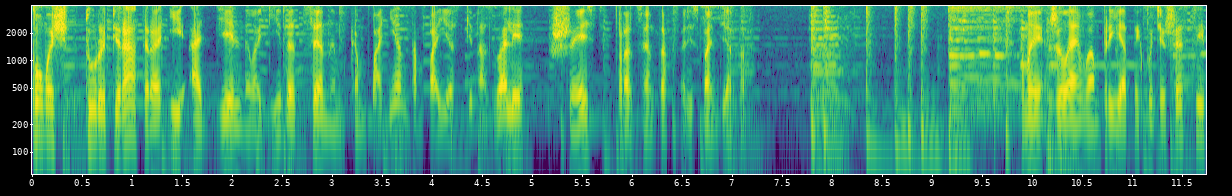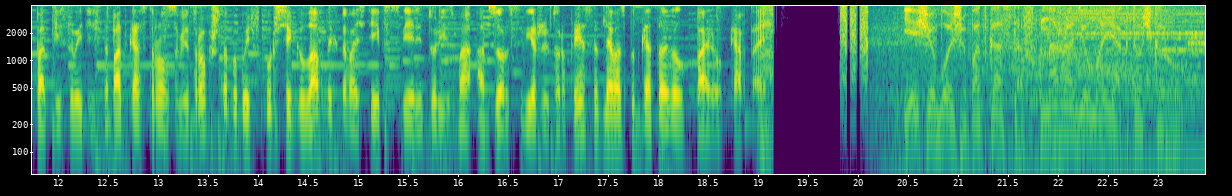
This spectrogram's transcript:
Помощь туроператора и отдельного гида ценным компонентом поездки назвали 6% респондентов. Мы желаем вам приятных путешествий. Подписывайтесь на подкаст «Роза ветров», чтобы быть в курсе главных новостей в сфере туризма. Обзор свежей турпрессы для вас подготовил Павел Картай. Еще больше подкастов на радиомаяк.ру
